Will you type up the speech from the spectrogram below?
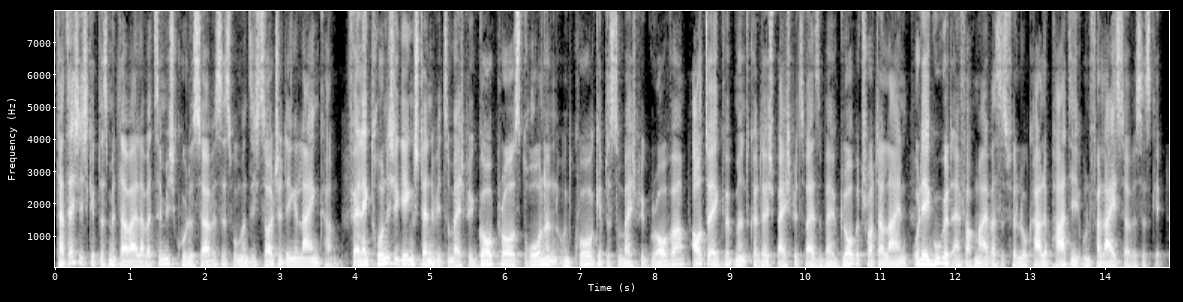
Tatsächlich gibt es mittlerweile aber ziemlich coole Services, wo man sich solche Dinge leihen kann. Für elektronische Gegenstände wie zum Beispiel GoPros, Drohnen und Co. gibt es zum Beispiel Grover. Outdoor-Equipment könnt ihr euch beispielsweise bei Globetrotter leihen oder ihr googelt einfach mal, was es für lokale Party- und Verleihservices gibt.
